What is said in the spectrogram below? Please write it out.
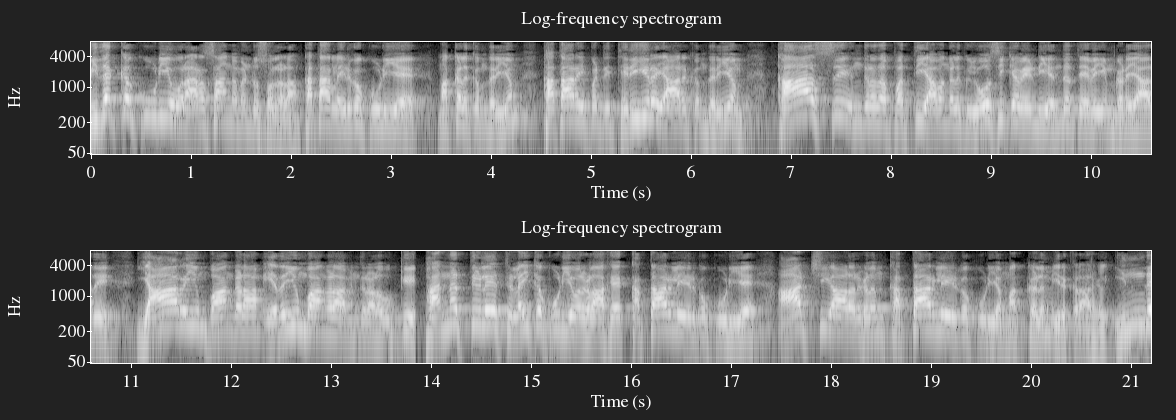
மிதக்கக்கூடிய ஒரு அரசாங்கம் என்று சொல்லலாம். கத்தாரில் இருக்கக்கூடிய மக்களுக்கும் தெரியும். கத்தாரை பற்றி தெரிகிற யாருக்கும் தெரியும். காசுங்கிறத பற்றி அவங்களுக்கு யோசிக்க வேண்டிய எந்த தேவையும் கிடையாது. யாரையும் வாங்கலாம் எதையும் வாங்கலாம் என்கிற அளவுக்கு பணத்திலே திளைக்கக்கூடியவர்களாக கத்தாரிலே இருக்கக்கூடிய ஆட்சியாளர்களும் கத்தாரிலே இருக்கக்கூடிய மக்களும் இருக்கிறார்கள். இந்த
